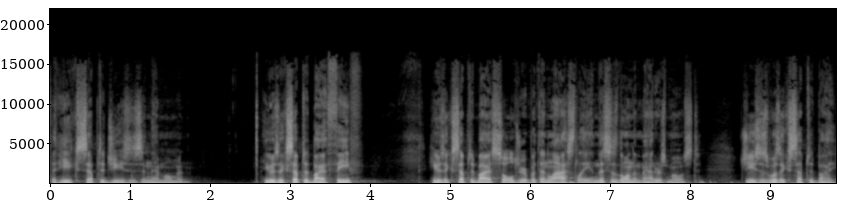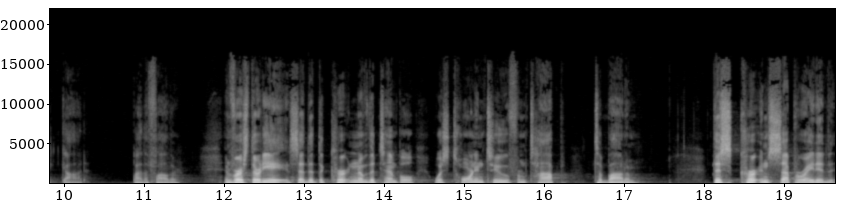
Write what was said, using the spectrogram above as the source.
that he accepted Jesus in that moment. He was accepted by a thief, he was accepted by a soldier, but then lastly, and this is the one that matters most, Jesus was accepted by God, by the Father. In verse 38, it said that the curtain of the temple was torn in two from top to bottom. This curtain separated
